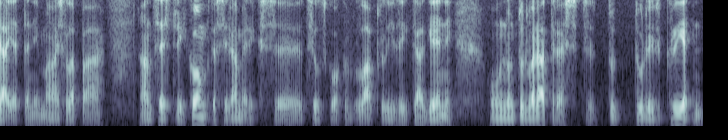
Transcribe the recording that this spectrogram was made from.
jāiet arī mājaslapā Ancestry.com, kas ir Amerikas ciltskoka lapa, līdzīgi kā geni, un, un tur var atrast, tur, tur ir krietni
